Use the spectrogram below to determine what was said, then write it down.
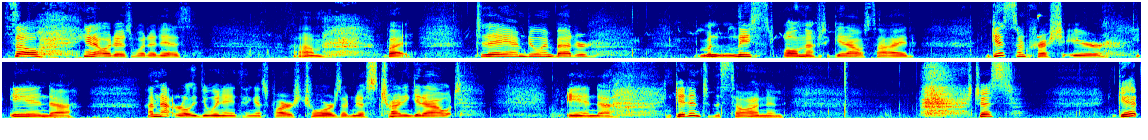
So, you know, it is what it is. Um, but today I'm doing better, at least well enough to get outside, get some fresh air, and uh, I'm not really doing anything as far as chores. I'm just trying to get out and uh, get into the sun and just get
